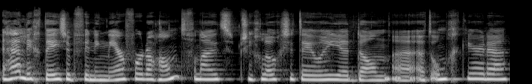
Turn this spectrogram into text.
hè, ligt deze bevinding meer voor de hand vanuit psychologische theorieën dan eh, het omgekeerde?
